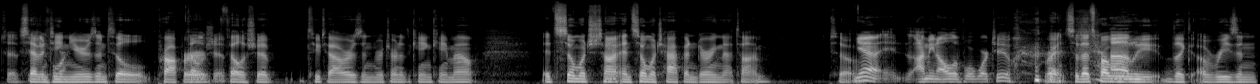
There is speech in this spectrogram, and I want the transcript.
to 17 years until proper Fellowship. Fellowship, Two Towers, and Return of the King came out. It's so much time, and so much happened during that time. So Yeah, I mean all of World War II. right. So that's probably like a reason.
